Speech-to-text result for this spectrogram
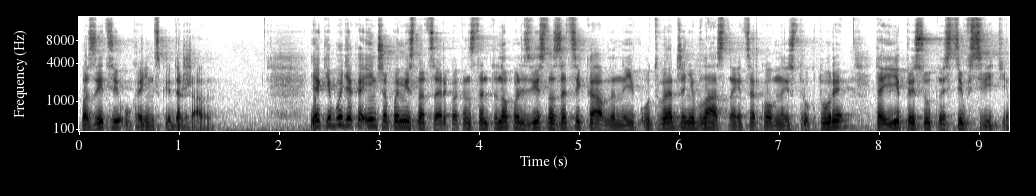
позицію української держави. Як і будь-яка інша помісна церква, Константинополь, звісно, зацікавлений в утвердженні власної церковної структури та її присутності в світі.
